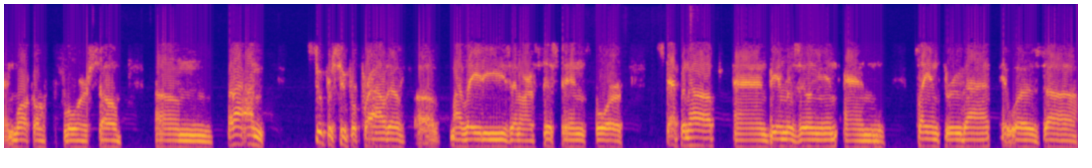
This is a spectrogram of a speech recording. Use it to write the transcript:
and walk off the floor. So, um, but I, I'm super, super proud of, of my ladies and our assistants for stepping up and being resilient and playing through that. It was uh,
